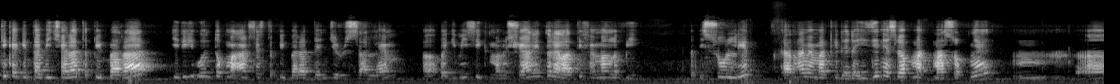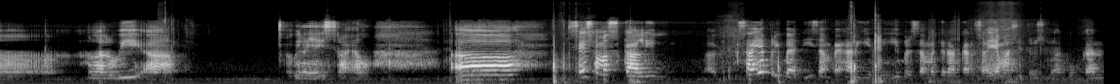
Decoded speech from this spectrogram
ketika kita bicara tepi barat jadi untuk mengakses tepi barat dan Jerusalem uh, bagi misi kemanusiaan itu relatif memang lebih lebih sulit karena memang tidak ada izin ya sebab masuknya um, uh, melalui uh, wilayah Israel. Uh, saya sama sekali saya pribadi sampai hari ini bersama gerakan saya masih terus melakukan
